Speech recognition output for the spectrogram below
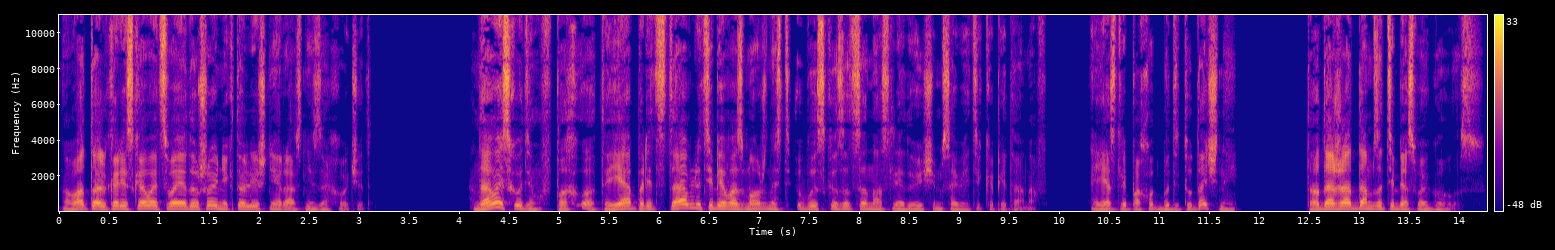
Вот только рисковать своей душой никто лишний раз не захочет. Давай сходим в поход, и я представлю тебе возможность высказаться на следующем совете капитанов. Если поход будет удачный, то даже отдам за тебя свой голос.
